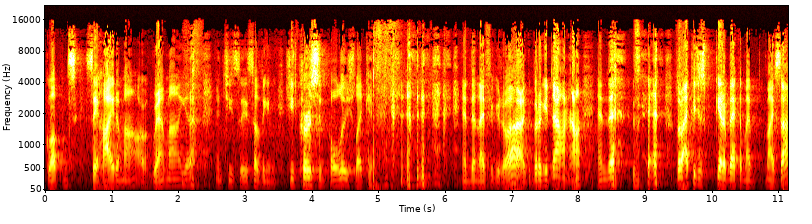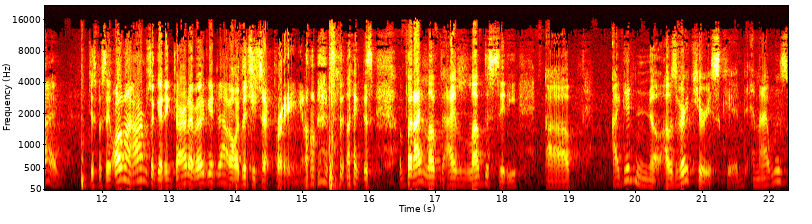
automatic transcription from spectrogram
go up and say hi to ma or grandma, you know, and she'd say something, and she'd curse in Polish, like, and then I figured, oh, I better get down now, and then, then, but I could just get her back on my, my side, just by saying, "Oh, my arms are getting tired. I better get down." Oh, then she'd start praying, you know, like this. But I loved, I loved the city. Uh, I didn't know. I was a very curious kid, and I was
